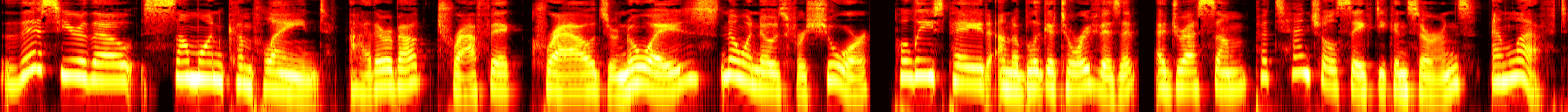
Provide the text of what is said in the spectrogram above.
This year, though, someone complained, either about traffic, crowds, or noise, no one knows for sure. Police paid an obligatory visit, addressed some potential safety concerns, and left.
